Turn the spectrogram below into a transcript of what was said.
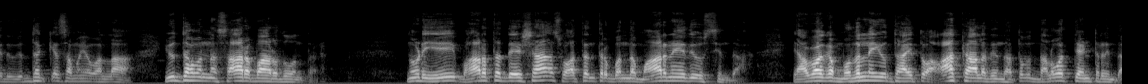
ಇದು, ಯುದ್ಧಕ್ಕೆ ಸಮಯವಲ್ಲ, ಯುದ್ಧವನ್ನು ಸಾರಬಾರದು ಅಂತಾರೆ. ನೋಡಿ, ಭಾರತ ದೇಶ ಸ್ವಾತಂತ್ರ್ಯ ಬಂದ ಮಾರನೇ ದಿವಸದಿಂದ ಯಾವಾಗ ಮೊದಲನೇ ಯುದ್ಧ ಆಯಿತು ಆ ಕಾಲದಿಂದ ಅಥವಾ ನಲವತ್ತೆಂಟರಿಂದ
